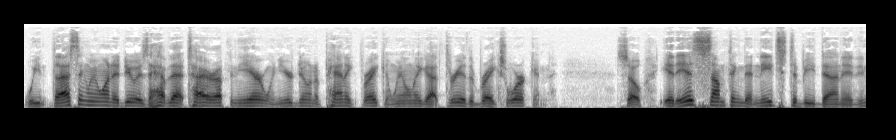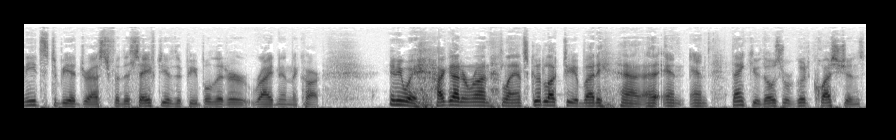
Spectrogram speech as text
We the last thing we want to do is to have that tire up in the air when you're doing a panic brake and we only got three of the brakes working. So it is something that needs to be done. It needs to be addressed for the safety of the people that are riding in the car. Anyway, I got to run, Lance. Good luck to you, buddy, uh, and and thank you. Those were good questions.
